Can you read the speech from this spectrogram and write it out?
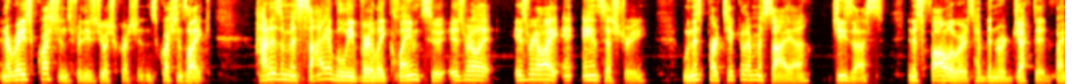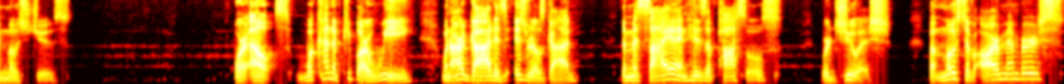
And it raised questions for these Jewish Christians. Questions like how does a Messiah believer lay claim to Israelite, Israelite ancestry when this particular Messiah, Jesus, and his followers have been rejected by most Jews? Or else, what kind of people are we when our God is Israel's God? The Messiah and his apostles were Jewish, but most of our members,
